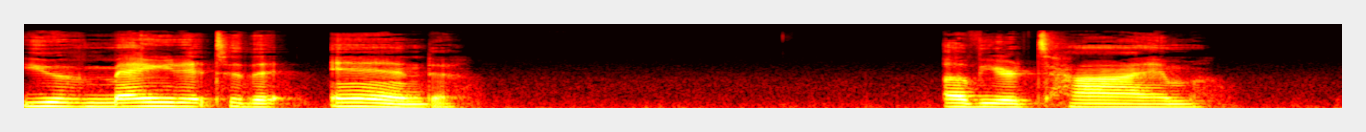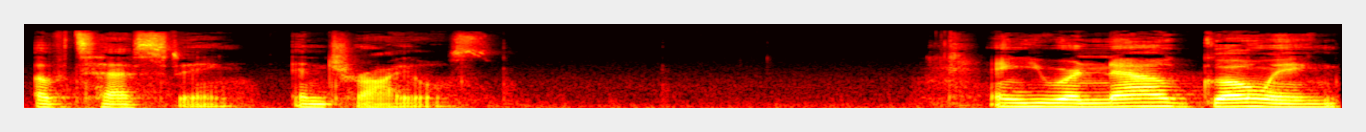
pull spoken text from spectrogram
You have made it to the end of your time of testing and trials. And you are now going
